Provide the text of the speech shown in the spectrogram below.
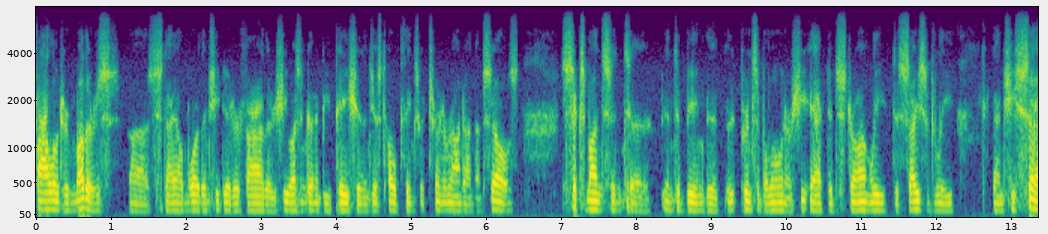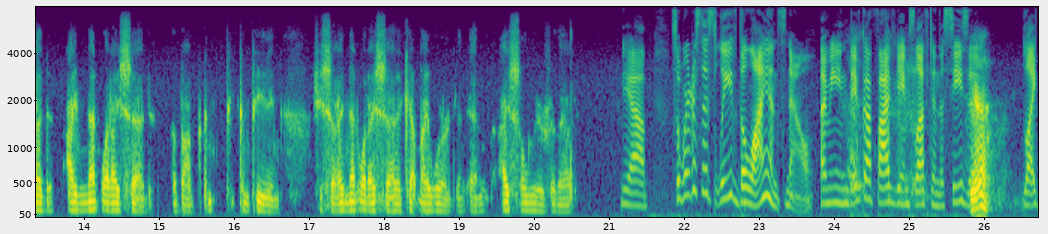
followed her mother's uh, style more than she did her father. She wasn't going to be patient and just hope things would turn around on themselves six months into into being the, the principal owner, she acted strongly, decisively, and she said, "I meant what I said about com- competing." She said, "I meant what I said. I kept my word," and, and I salute her for that. Yeah. So where does this leave the Lions now? I mean, they've got five games left in the season. Yeah. Like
